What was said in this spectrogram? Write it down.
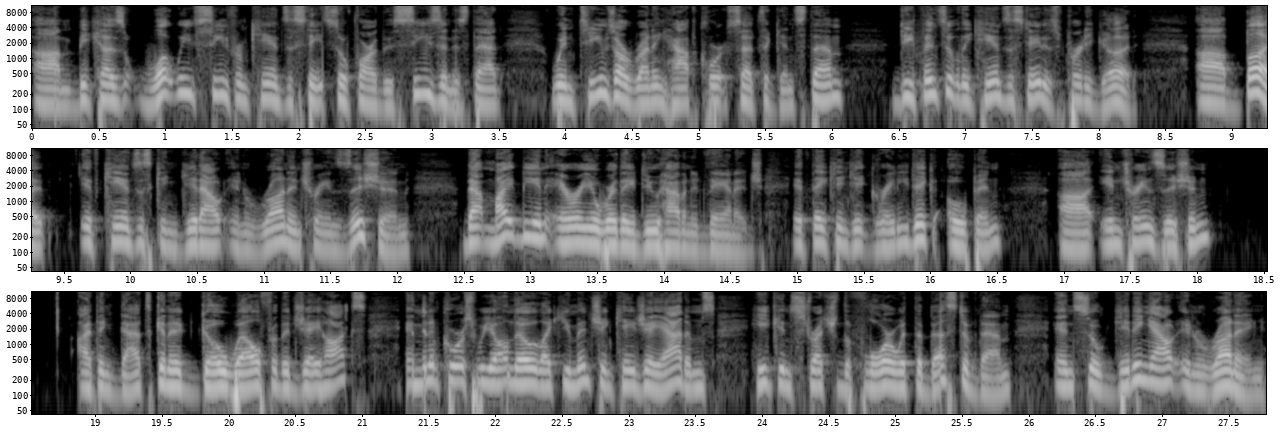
Um, because what we've seen from Kansas State so far this season is that when teams are running half court sets against them, defensively, Kansas State is pretty good. Uh, but if Kansas can get out and run in transition, that might be an area where they do have an advantage. If they can get Grady Dick open uh, in transition, I think that's going to go well for the Jayhawks. And then, of course, we all know, like you mentioned, KJ Adams, he can stretch the floor with the best of them. And so getting out and running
